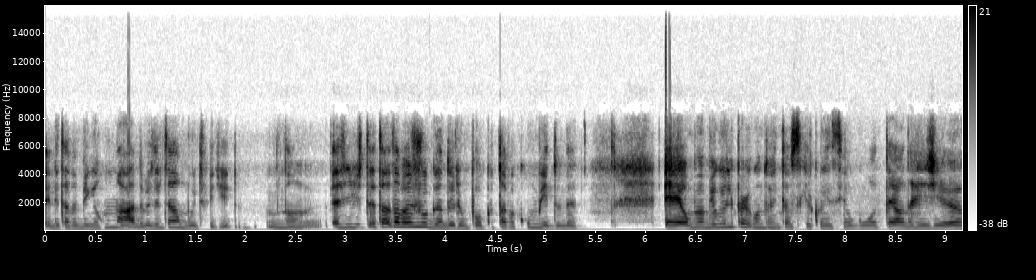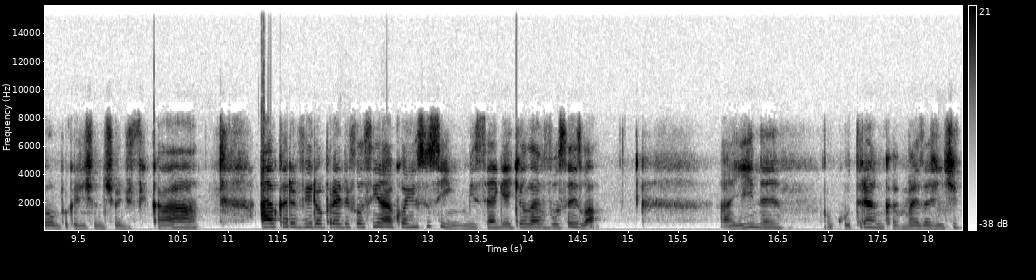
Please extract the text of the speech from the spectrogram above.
ele tava bem arrumado, mas ele tava muito fedido. Não, a gente tava julgando ele um pouco, eu tava com medo, né? É, o meu amigo ele perguntou então se ele conhecia algum hotel na região, porque a gente não tinha onde ficar. Aí o cara virou pra ele e falou assim: Ah, conheço sim, me segue aí que eu levo vocês lá. Aí, né, o cu tranca, mas a gente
